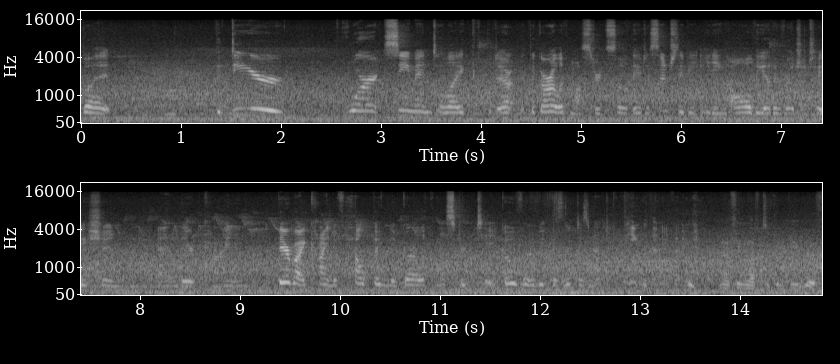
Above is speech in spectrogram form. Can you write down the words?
But the deer weren't seeming to like the, the, garlic mustard, so they'd essentially be eating all the other vegetation, and they're kind thereby kind of helping the garlic mustard take over because it doesn't have to compete with anything. Nothing left to compete with.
